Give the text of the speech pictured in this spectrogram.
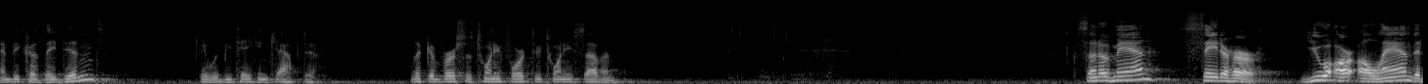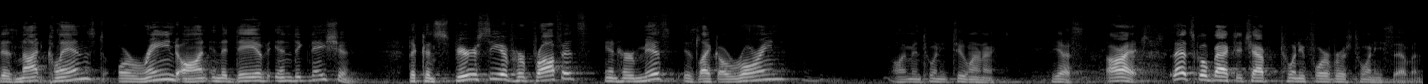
And because they didn't, they would be taken captive. Look at verses 24 through 27. Son of man, say to her, You are a land that is not cleansed or rained on in the day of indignation. The conspiracy of her prophets in her midst is like a roaring. Oh, I'm in 22, aren't I? Yes. All right. Let's go back to chapter 24, verse 27.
